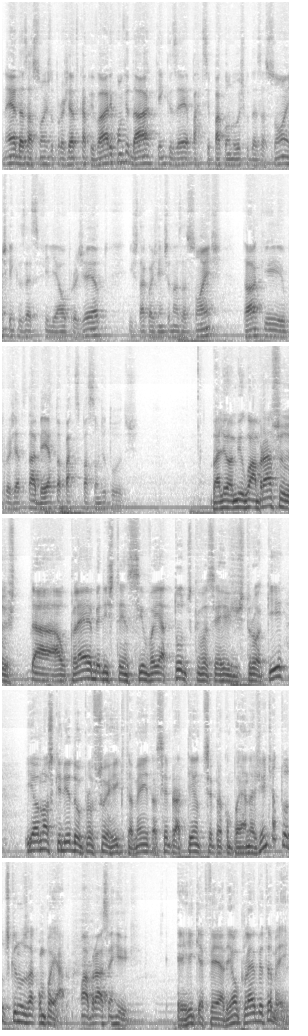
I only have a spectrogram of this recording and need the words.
né, das ações do projeto Capivara e convidar quem quiser participar conosco das ações, quem quiser se filiar ao projeto estar com a gente nas ações, tá? Que o projeto está aberto à participação de todos. Valeu, amigo. Um abraço ao Kleber, extensivo aí a todos que você registrou aqui. E ao nosso querido professor Henrique também, está sempre atento, sempre acompanhando a gente, a todos que nos acompanharam. Um abraço, Henrique. Henrique é fera, e ao Kleber também.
